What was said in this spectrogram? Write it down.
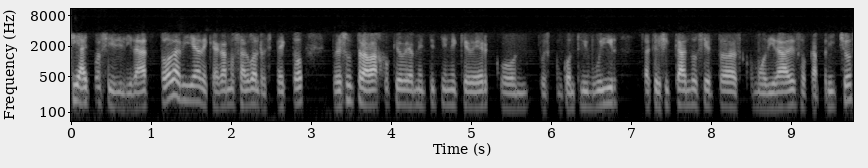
Sí hay posibilidad todavía de que hagamos algo al respecto, pero es un trabajo que obviamente tiene que ver con pues con contribuir sacrificando ciertas comodidades o caprichos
